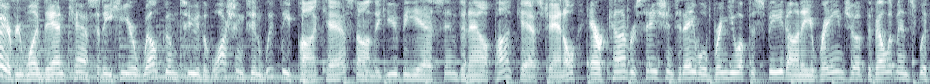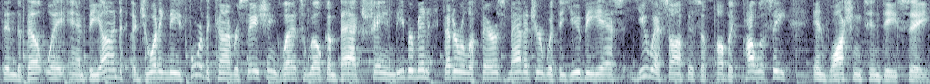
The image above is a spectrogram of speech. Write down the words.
Hi, everyone. Dan Cassidy here. Welcome to the Washington Weekly Podcast on the UBS In the Now podcast channel. Our conversation today will bring you up to speed on a range of developments within the Beltway and beyond. Uh, joining me for the conversation, glad to welcome back Shane Lieberman, Federal Affairs Manager with the UBS U.S. Office of Public Policy in Washington, D.C.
